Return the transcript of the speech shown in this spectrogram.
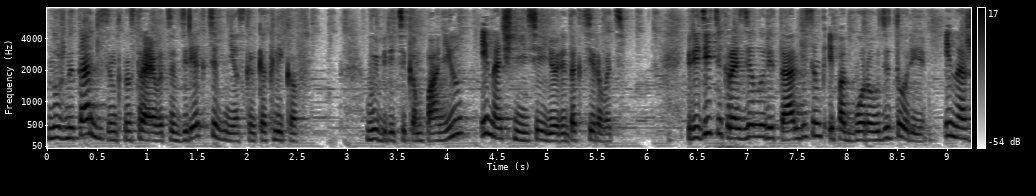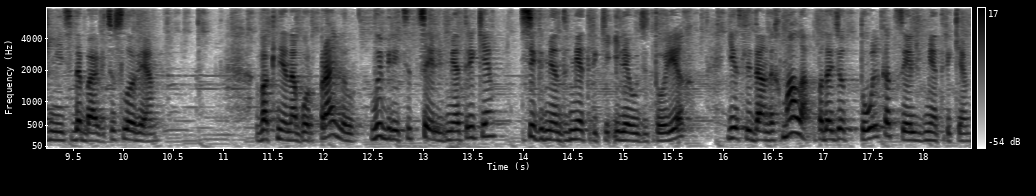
Нужный таргетинг настраивается в Директе в несколько кликов. Выберите компанию и начните ее редактировать. Перейдите к разделу «Ретаргетинг и подбор аудитории» и нажмите «Добавить условия». В окне «Набор правил» выберите цель в метрике, сегмент в метрике или аудиториях. Если данных мало, подойдет только цель в метрике.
